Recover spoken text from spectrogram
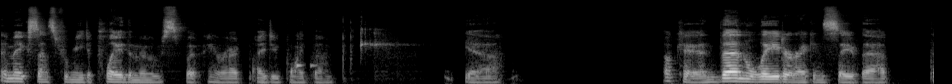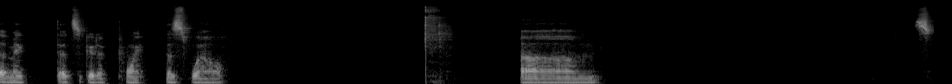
it makes sense for me to play the moves, but here I, I do point them. Yeah. Okay, and then later I can save that. That make that's a good point as well. Um, it's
